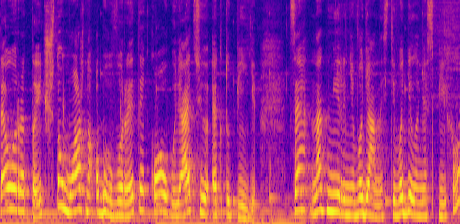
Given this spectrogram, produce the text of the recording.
теоретично можна обговорити коагуляцію ектопії. Це надмірні водянисті виділення з піхви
